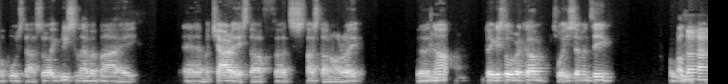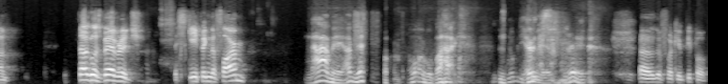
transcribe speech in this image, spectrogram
I'll post that. So like recently, I've had my uh, my charity stuff. That's that's done all right. But no, biggest overcome 2017. Well done. Douglas Beveridge, escaping the farm. Nah, mate, I missed the farm. I want to go back. There's nobody out there. It's great. Uh, the fucking people.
